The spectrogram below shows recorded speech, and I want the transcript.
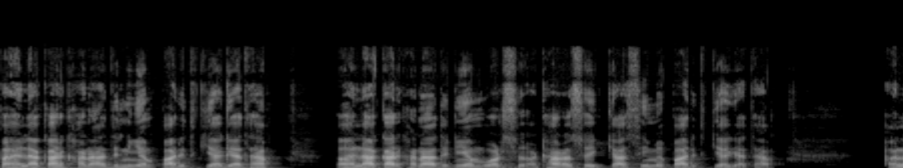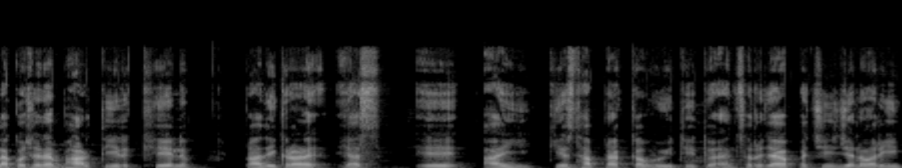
पहला कारखाना अधिनियम पारित किया गया था। पहला कारखाना अधिनियम वर्ष अठारह सौ इक्यासी में पारित किया गया था। अगला क्वेश्चन है, भारतीय खेल प्राधिकरण एस ए आई की स्थापना कब हुई थी? तो आंसर हो जाएगा पच्चीस जनवरी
